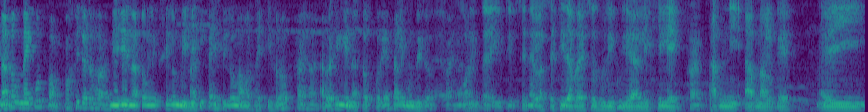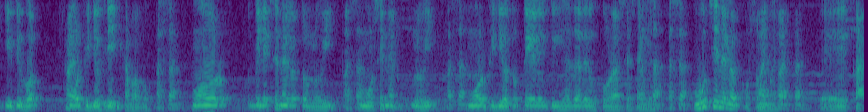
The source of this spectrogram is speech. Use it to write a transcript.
নাটক নাই ক'ত পাম? নিজে নাটক লিখিছিলোঁ নিজে। শিকাইছিলোঁ আমাৰ ভাইটিহঁতক। হয় হয়। আৰু শিঙি নাটক কৰি কালী মন্দিৰত। মোৰ এটা ইউটিউব চেনেল আছে টিৰাবাই চৌধুৰী বুলিয়া লিখিলে। আপুনি আপোনালোকে এই ইউটিউবত। মোৰ ভিডিঅ'খিনি দেখা পাব। আচ্ছা। মোৰ বেলেগ চেনেলতো লৈ। মোৰ চেনেল লৈ মোৰ ভিডিঅ' টোটেল দুই হাজাৰৰ ওপৰ আছে চাগে। বহুত চেনেলত কৰিছোঁ হয় মই। কাৰ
